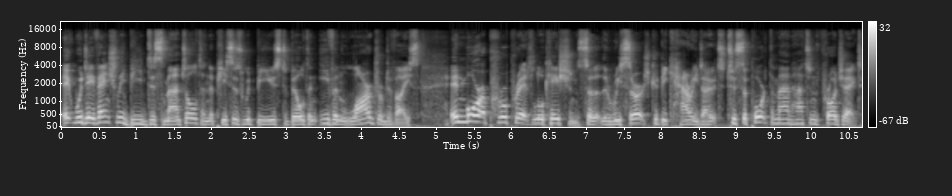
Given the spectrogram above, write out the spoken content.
it would eventually be dismantled and the pieces would be used to build an even larger device in more appropriate locations so that the research could be carried out to support the Manhattan Project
